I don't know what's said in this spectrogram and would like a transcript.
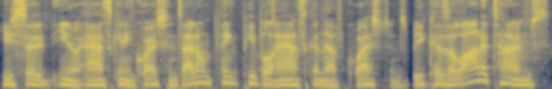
you said, you know, ask any questions. I don't think people ask enough questions because a lot of times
